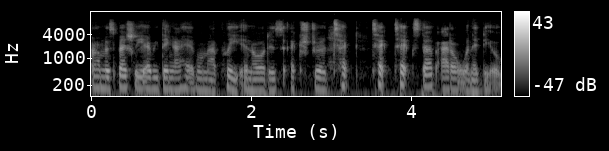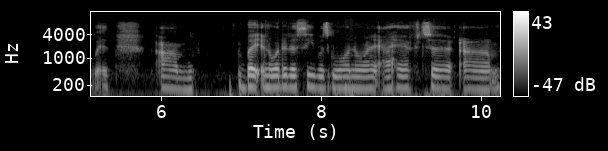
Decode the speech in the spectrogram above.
um especially everything i have on my plate and all this extra tech tech tech stuff i don't want to deal with Um, but in order to see what's going on, I have to um,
